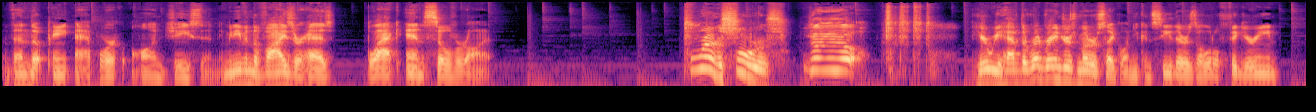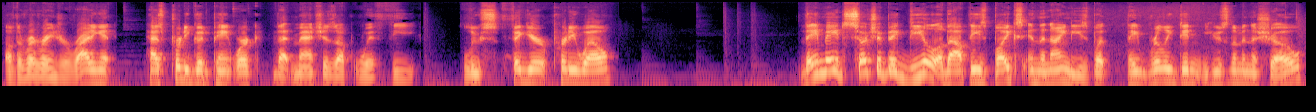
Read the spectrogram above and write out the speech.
than the paint app work on Jason. I mean, even the visor has black and silver on it. Tyrannosaurus! Yeah, yeah, yeah! Here we have the Red Ranger's motorcycle, and you can see there's a little figurine of the Red Ranger riding it. Has pretty good paintwork that matches up with the loose figure pretty well. They made such a big deal about these bikes in the 90s, but they really didn't use them in the show.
